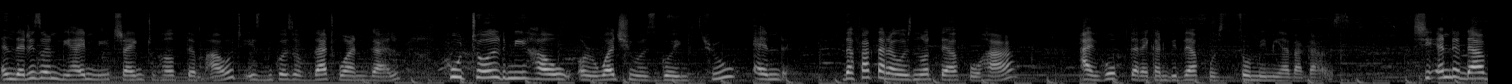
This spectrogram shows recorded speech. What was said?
and the reason behind me trying to help them out is because of that one girl who told me how or what she was going through. And the fact that I was not there for her, I hope that I can be there for so many other girls. She ended up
